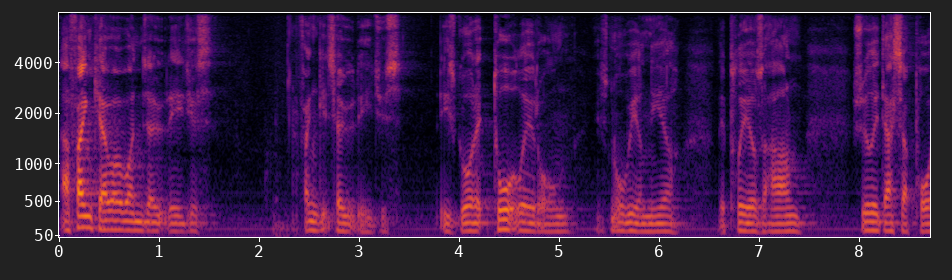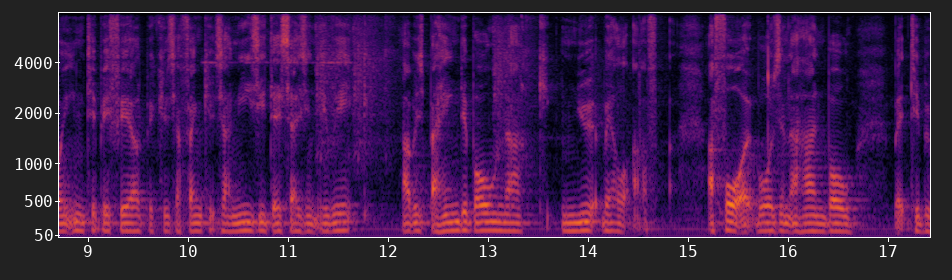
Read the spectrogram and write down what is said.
I think our one's outrageous. I think it's outrageous. He's got it totally wrong. It's nowhere near the player's arm. It's really disappointing to be fair because I think it's an easy decision to make. I was behind the ball and I knew it well. I, thought it wasn't a handball, but to be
